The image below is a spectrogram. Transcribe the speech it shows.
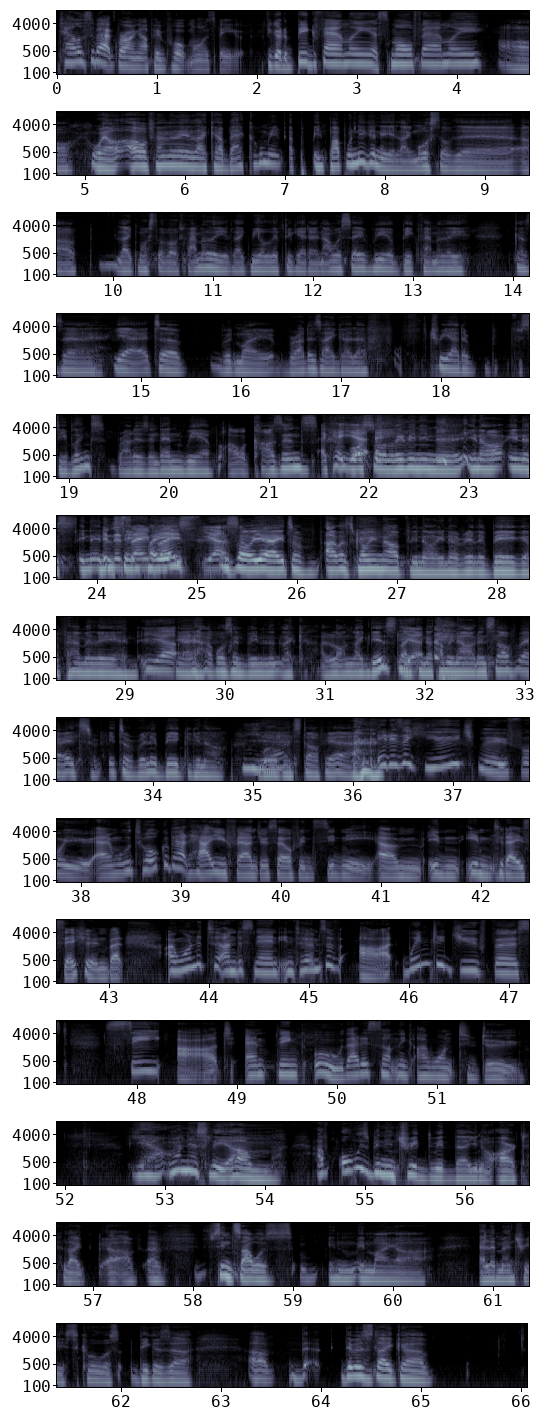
Tell us about growing up in Port Moresby. Have you got a big family, a small family? Oh, well, our family, like uh, back home in, in Papua New Guinea, like most of the, uh, like most of our family, like we all live together. And I would say we're a big family because uh, yeah, it's a with my brothers. I got a f- three other siblings, brothers, and then we have our cousins. Okay, yeah. Also living in the you know in a in, in, in the, the, same, same place. place. Yeah. And so yeah, it's a. I was growing up, you know, in a really big uh, family, and yeah, yeah, I wasn't being like alone like this, like yeah. you know, coming out and stuff. Yeah, it's it's a really big, you know, yeah. move and stuff. Yeah. it is a huge move for you, and we'll talk about how you found yourself in Sydney um, in in today's session. But I wanted to understand in terms of art, when did you first see art and think, "Oh, that is something I want to do"? Yeah, honestly, um, I've always been intrigued with the, you know art. Like uh, I've, since I was in in my uh, elementary school was because uh, uh, th- there was like uh,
